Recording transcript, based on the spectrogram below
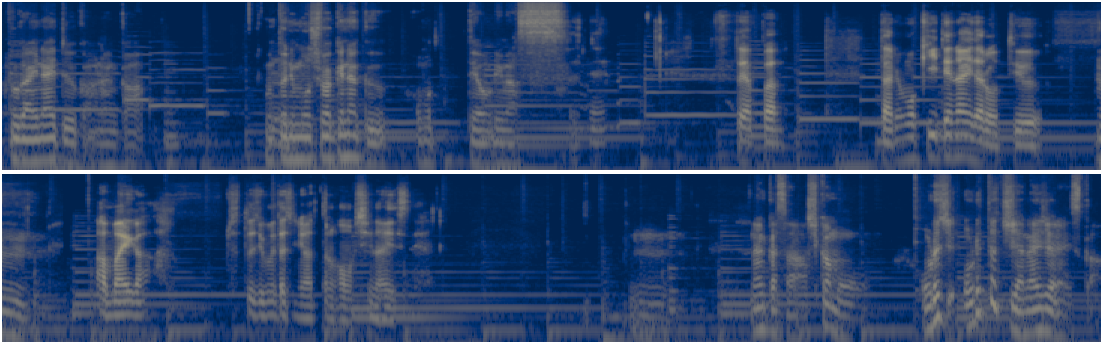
不甲斐ないというか、なんか、本当に申し訳なく思っておりますそう。ですね。とやっぱ、誰も聞いてないだろうっていううん。甘えが、ちょっと自分たちにあったのかもしれないですね。うん、なんかさ、しかも俺じ、俺たちじゃないじゃないですか、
